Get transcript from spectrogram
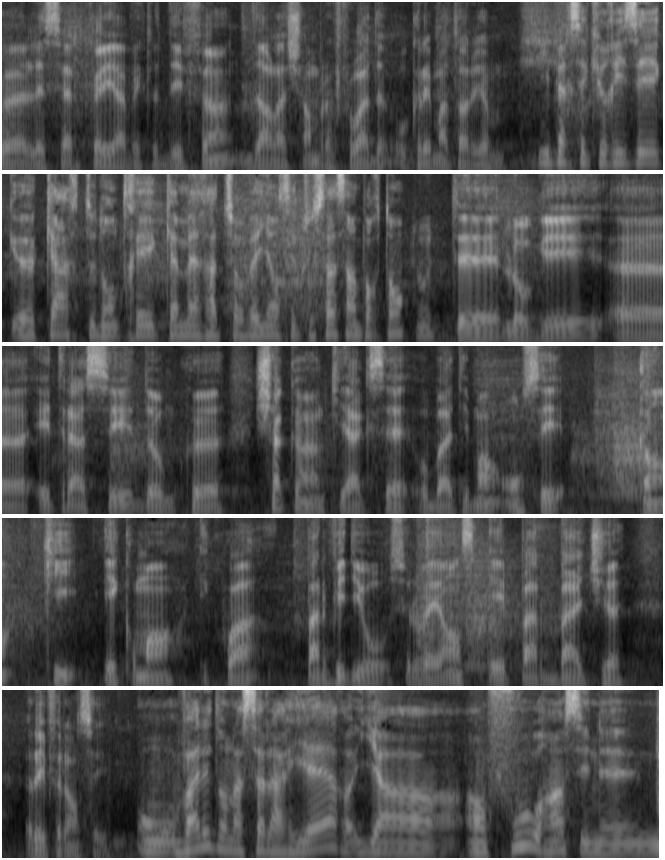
euh, les cercueils avec le défunt dans la chambre froide au crématorium. Hyper sécurisé, euh, carte d'entrée, caméra de surveillance et tout ça, c'est important? Tout est logué euh, et tracé, donc euh, chacun qui a accès au bâtiment, on sait quand, qui et comment et quoi par vidéosurveillance et par badge On va aller dans la salle arrière. Il y a un four, hein, c'est une, une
